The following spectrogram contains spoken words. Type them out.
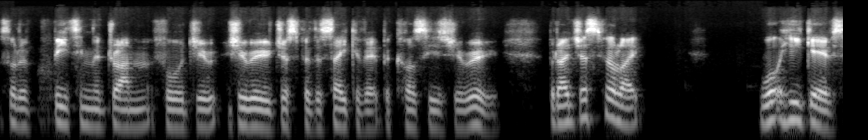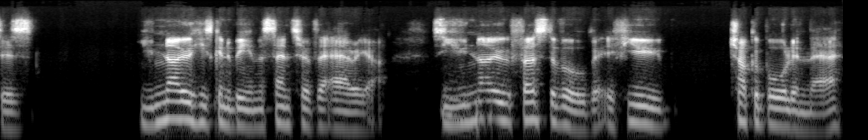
sort of beating the drum for Gi- Giroud just for the sake of it because he's Giroud. But I just feel like what he gives is, you know, he's going to be in the center of the area. So you know, first of all, that if you chuck a ball in there,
